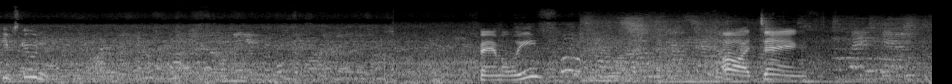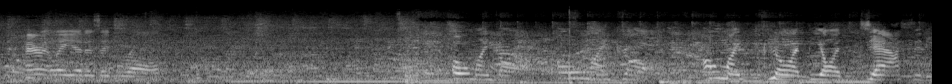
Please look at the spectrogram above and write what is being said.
Keep scooting. Family. Aw, dang. Apparently it is a draw. Oh my god. Oh my god. Oh my god, the audacity.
